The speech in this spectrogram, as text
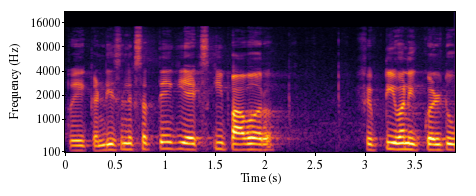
तो एक कंडीशन लिख सकते हैं कि एक्स की power 51 one equal to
